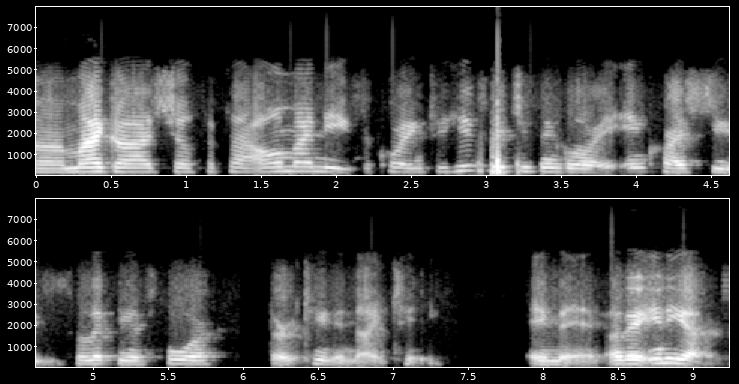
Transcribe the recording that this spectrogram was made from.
Uh, my God shall supply all my needs according to his riches and glory in Christ Jesus. Philippians 4 13 and 19. Amen. Are there any others?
